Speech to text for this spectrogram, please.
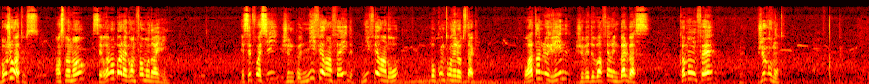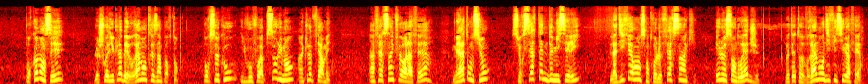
Bonjour à tous. En ce moment, c'est vraiment pas la grande forme au driving. Et cette fois-ci, je ne peux ni faire un fade, ni faire un draw pour contourner l'obstacle. Pour atteindre le green, je vais devoir faire une balle basse. Comment on fait? Je vous montre. Pour commencer, le choix du club est vraiment très important. Pour ce coup, il vous faut absolument un club fermé. Un fer 5 fera l'affaire, mais attention, sur certaines demi-séries, la différence entre le fer 5 et le sandwich peut être vraiment difficile à faire.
